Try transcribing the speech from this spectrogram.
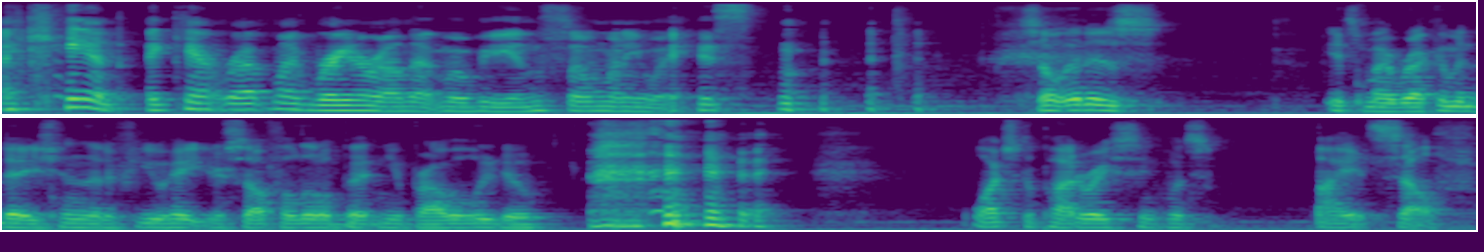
I can't I can't wrap my brain around that movie in so many ways. So it is. It's my recommendation that if you hate yourself a little bit, and you probably do, watch the pod race sequence by itself.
